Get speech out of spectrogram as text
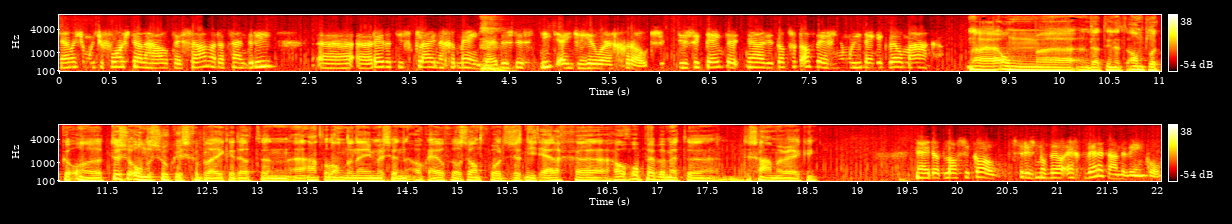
Ja, want je moet je voorstellen, HLT Samen, dat zijn drie uh, uh, relatief kleine gemeenten. Dus het is niet eentje heel erg groot. Dus, dus ik denk dat ja, dat soort afwegingen moet je denk ik wel maken. Nou ja, omdat uh, in het ambtelijke tussenonderzoek is gebleken dat een aantal ondernemers en ook heel veel Zandvoorters het niet erg hoog op hebben met de, de samenwerking. Nee, dat las ik ook. Dus er is nog wel echt werk aan de winkel.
